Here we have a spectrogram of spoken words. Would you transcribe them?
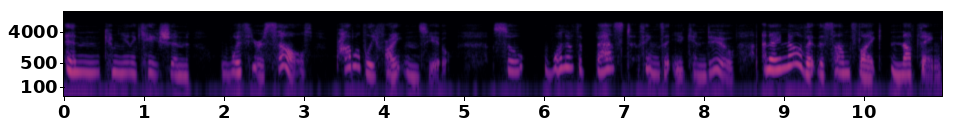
in communication with yourself probably frightens you. So, one of the best things that you can do, and I know that this sounds like nothing,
